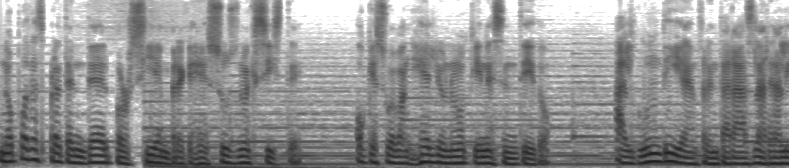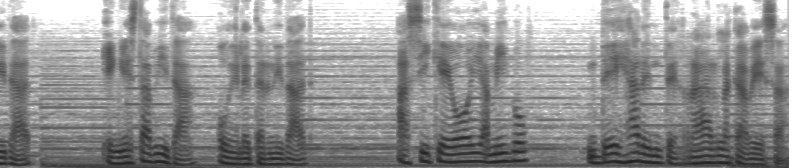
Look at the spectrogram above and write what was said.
No puedes pretender por siempre que Jesús no existe o que su evangelio no tiene sentido. Algún día enfrentarás la realidad, en esta vida o en la eternidad. Así que hoy, amigo, deja de enterrar la cabeza.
